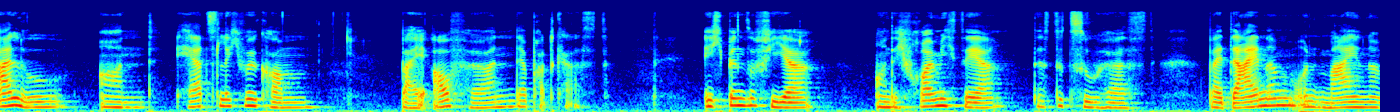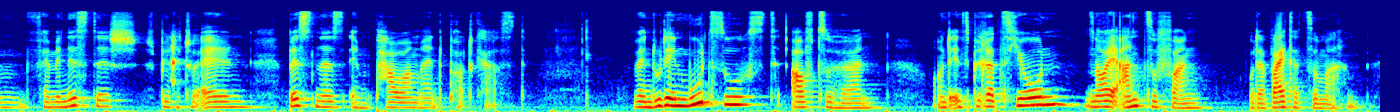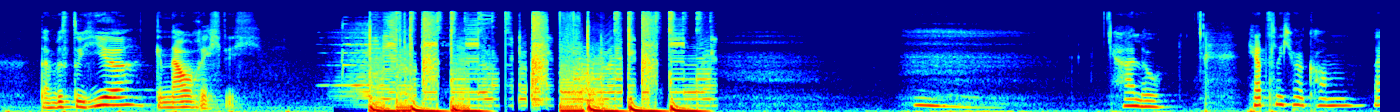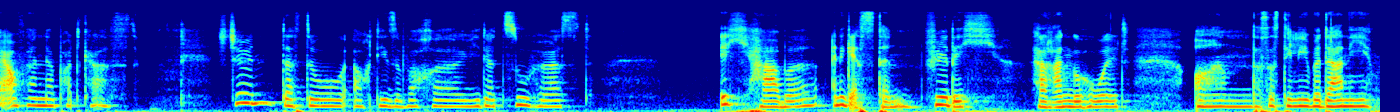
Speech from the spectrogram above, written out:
Hallo und herzlich willkommen bei Aufhören der Podcast. Ich bin Sophia und ich freue mich sehr, dass du zuhörst bei deinem und meinem feministisch-spirituellen Business Empowerment Podcast. Wenn du den Mut suchst, aufzuhören und Inspiration neu anzufangen oder weiterzumachen, dann bist du hier genau richtig. Hm. Hallo, herzlich willkommen bei Aufhören der Podcast. Schön, dass du auch diese Woche wieder zuhörst. Ich habe eine Gästin für dich herangeholt und das ist die liebe Dani.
